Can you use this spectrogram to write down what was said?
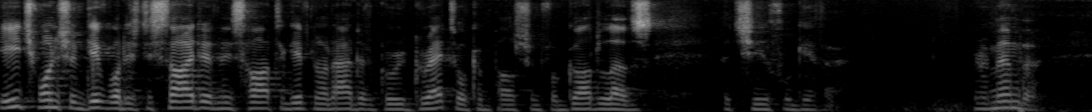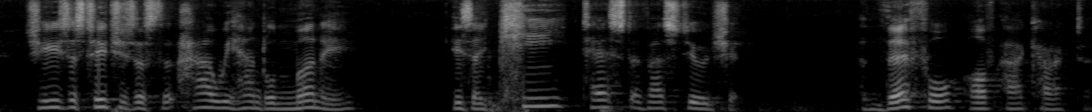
Each one should give what is decided in his heart to give, not out of regret or compulsion, for God loves a cheerful giver. Remember, Jesus teaches us that how we handle money is a key test of our stewardship and therefore of our character.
